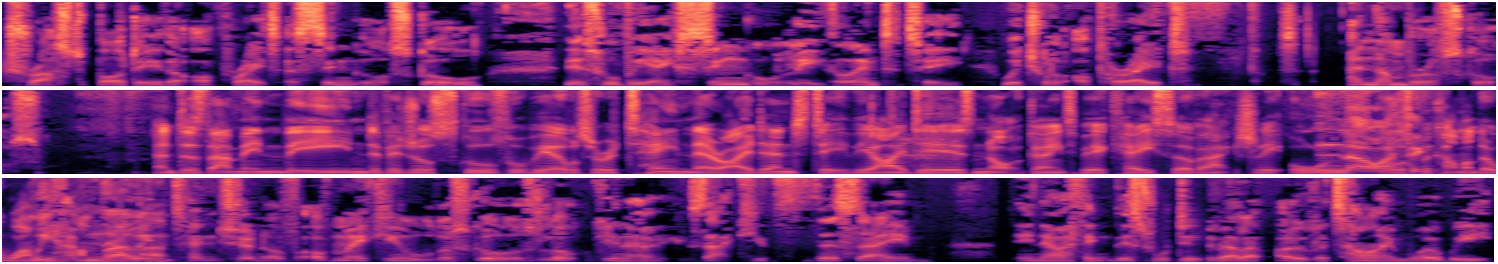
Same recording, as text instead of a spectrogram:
trust body that operates a single school. This will be a single legal entity which will operate a number of schools. And does that mean the individual schools will be able to retain their identity? The idea is not going to be a case of actually all no, the schools become under one we have umbrella. no intention of, of making all the schools look, you know, exactly the same. You know, I think this will develop over time where we,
